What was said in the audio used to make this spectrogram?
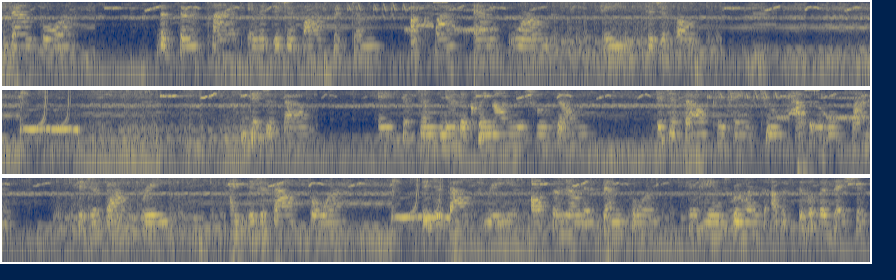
Zam4, the third planet in the Digifal system, a Class M world. C Digifal. Digifal, a system near the Klingon neutral zone. Digifal contains two habitable planets, Digifal 3 and Digifal 4. Digifal 3, also known as Zem4, contains ruins of a civilization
